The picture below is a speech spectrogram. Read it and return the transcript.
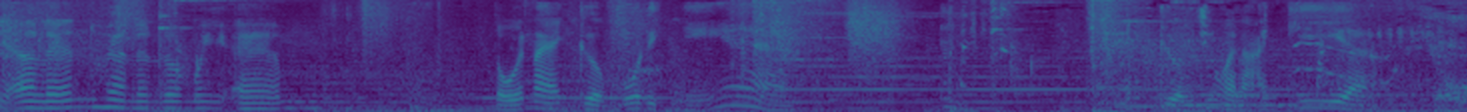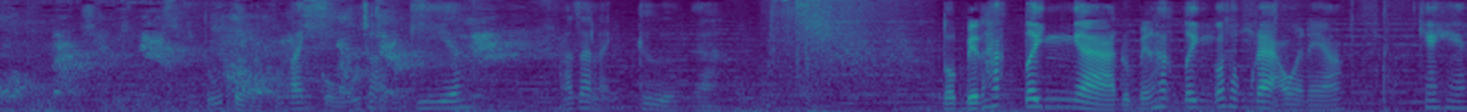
Nhẹ lên, hoen lên rồi mình em. Tối nay anh cường vô địch nhé. Anh cường chứ không phải là anh kia. Anh tú tưởng là không anh cũ cho anh kia. Hóa ra là anh cường à. Đột biến hắc tinh à đột biến hắc tinh có thông đạo rồi nè. He he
